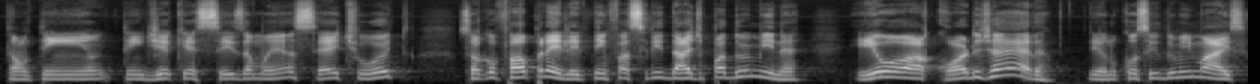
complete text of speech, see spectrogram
Então tem, tem dia que é 6 da manhã, 7, 8. Só que eu falo pra ele, ele tem facilidade pra dormir, né? Eu acordo já era. Eu não consigo dormir mais.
